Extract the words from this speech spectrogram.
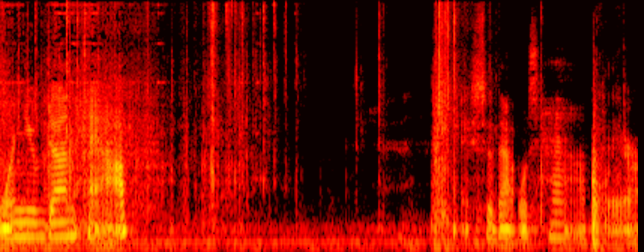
when you've done half. Okay, so that was half there.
